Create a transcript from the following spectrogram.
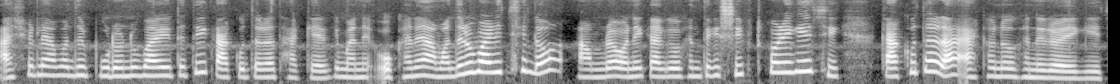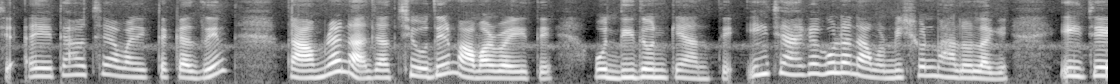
আসলে আমাদের পুরনো বাড়িটাতেই কাকুতারা থাকে আর কি। মানে ওখানে আমাদেরও বাড়ি ছিল, আমরা অনেক আগে ওখান থেকে শিফট করে গিয়েছি, কাকুতারা এখনও ওখানে রয়ে গিয়েছে। আর এটা হচ্ছে আমার একটা কাজিন তা আমরা না যাচ্ছি ওদের মামার বাড়িতে ও দিদনকে আনতে। এই জায়গাগুলো না আমার ভীষণ ভালো লাগে। এই যে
